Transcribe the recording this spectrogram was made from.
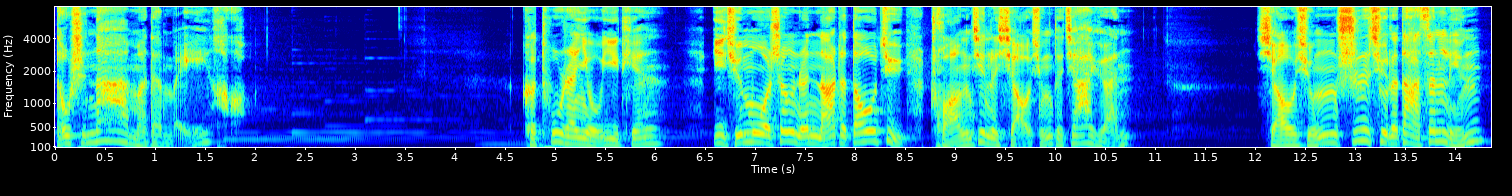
都是那么的美好。可突然有一天，一群陌生人拿着刀具闯进了小熊的家园。小熊失去了大森林，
